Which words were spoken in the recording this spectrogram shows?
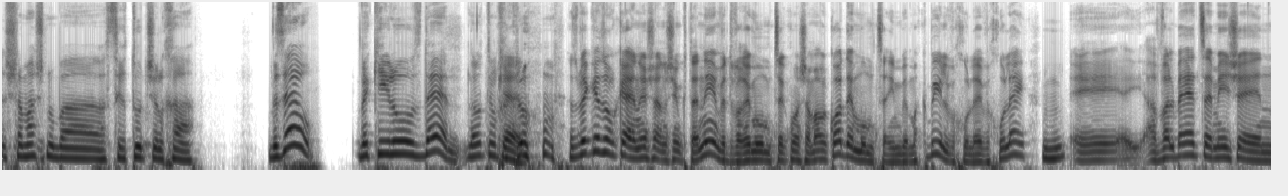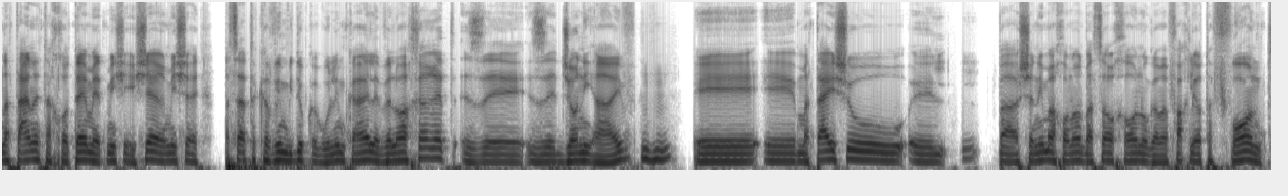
השתמשנו בשרטוט שלך. וזהו. וכאילו, זדיין, לא נותנים לך כן. כלום. אז בקיצור, כן, יש אנשים קטנים ודברים מומצאים, כמו שאמר קודם, מומצאים במקביל וכולי וכולי. אה, אבל בעצם מי שנתן את החותמת, מי שאישר, מי שעשה את הקווים בדיוק עגולים כאלה ולא אחרת, זה, זה ג'וני אייב. אה, אה, מתישהו בשנים האחרונות, בעשור האחרון, הוא גם הפך להיות הפרונט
